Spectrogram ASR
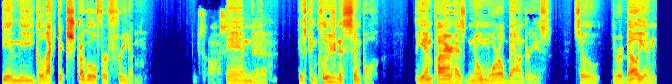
in the galactic struggle for freedom. It's awesome. And uh, his conclusion is simple the Empire has no moral boundaries. So the rebellion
